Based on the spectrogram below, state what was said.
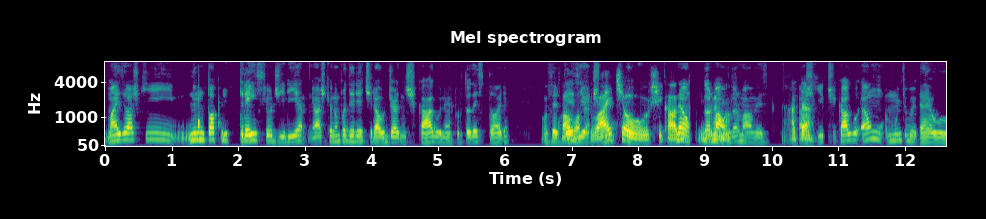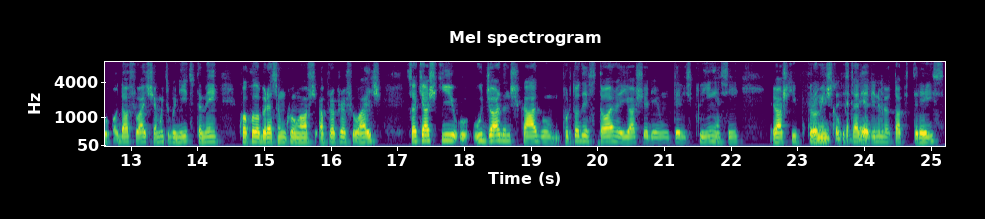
Mas eu acho que num top 3 que eu diria, eu acho que eu não poderia tirar o Jordan Chicago, né? Por toda a história, com qual, certeza. E eu acho que- ou Chicago? Não, normal, normal mesmo. Ah, tá. acho que Chicago é um muito. É, o da Off-White é muito bonito também, com a colaboração com Off- a própria Off-White. Só que eu acho que o, o Jordan Chicago, por toda a história, e eu acho ele um tênis clean, assim. Eu acho que provavelmente com estaria ali no meu top 3.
